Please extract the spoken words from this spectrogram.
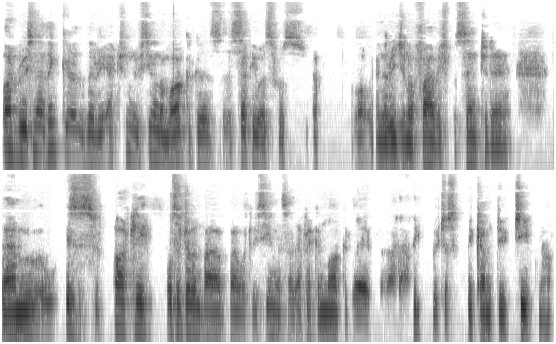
odd, Bruce, and I think uh, the reaction we've seen on the market is uh, Sappi was, was up in the region of five-ish percent today, um, is partly also driven by, by what we see in the South African market, where I think we've just become too cheap now.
